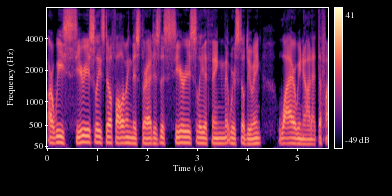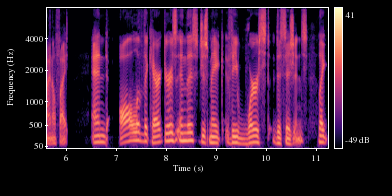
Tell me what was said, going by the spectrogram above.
are we seriously still following this thread? Is this seriously a thing that we're still doing? Why are we not at the final fight? And all of the characters in this just make the worst decisions. Like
